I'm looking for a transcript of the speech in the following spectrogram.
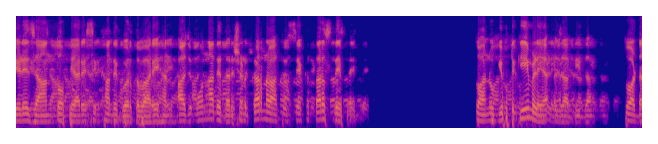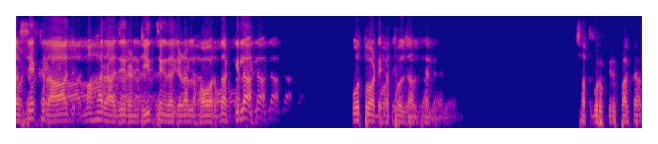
ਜਿਹੜੇ ਜਾਨ ਤੋਂ ਪਿਆਰੇ ਸਿੱਖਾਂ ਦੇ ਗੁਰਦੁਆਰੇ ਹਨ, ਅੱਜ ਉਹਨਾਂ ਦੇ ਦਰਸ਼ਨ ਕਰਨ ਵਾਸਤੇ ਸਿੱਖ ਤਰਸਦੇ ਪਏ। ਤੁਹਾਨੂੰ ਗਿਫਟ ਕੀ ਮਿਲਿਆ ਆਜ਼ਾਦੀ ਦਾ? ਤੁਹਾਡਾ ਸਿੱਖ ਰਾਜ ਮਹਾਰਾਜੇ ਰਣਜੀਤ ਸਿੰਘ ਦਾ ਜਿਹੜਾ ਲਾਹੌਰ ਦਾ ਕਿਲਾ ਉਹ ਤੁਹਾਡੇ ਹੱਥੋਂ ਜਾਂਦਾ ਹੈ ਸਤਿਗੁਰੂ ਕਿਰਪਾ ਕਰ।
